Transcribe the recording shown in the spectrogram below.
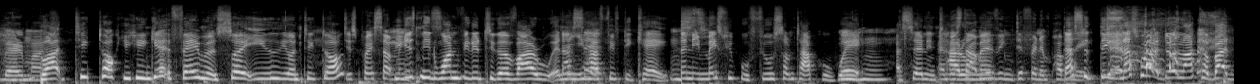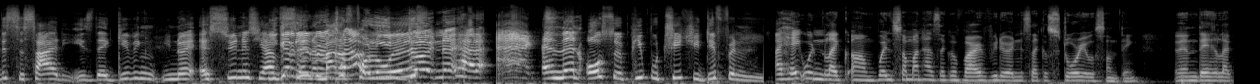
Very much. But TikTok, you can get famous so easily on TikTok. Just post something. you just need one video to go viral and then you it. have 50k. Mm-hmm. Then it makes people feel some type of way, mm-hmm. a certain and they start entitlement. moving different in public. That's the thing, and that's what I don't like about this society is they're giving you know as soon as you have you a get a certain amount of of followers, you don't know how to act. And then also people treat you differently. I hate when like um when someone has like a viral video and it's like a story or something. And then they're like,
